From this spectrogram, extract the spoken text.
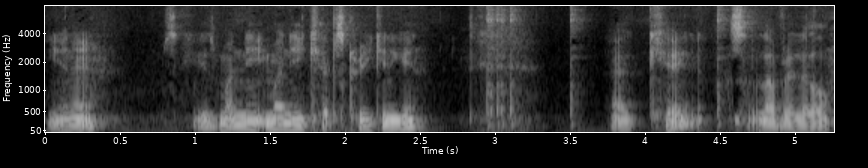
You know, excuse my knee, my kneecaps creaking again. Okay, that's a lovely little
